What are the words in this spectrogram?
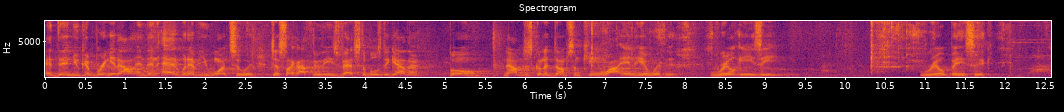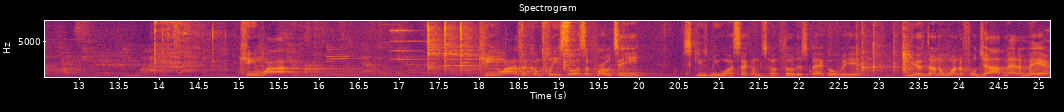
And then you can bring it out and then add whatever you want to it. Just like I threw these vegetables together, boom. Now I'm just going to dump some quinoa in here with it. Real easy, real basic. Quinoa, quinoa is a complete source of protein. Excuse me one second, I'm just gonna throw this back over here. You have done a wonderful job, Madam Mayor.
